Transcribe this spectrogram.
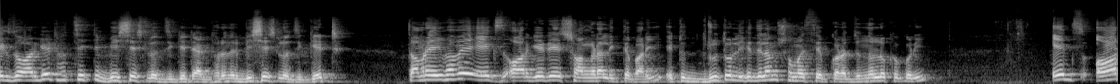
এক্স অর গেট হচ্ছে একটি বিশেষ লজিক গেট এক ধরনের বিশেষ লজিক গেট তো আমরা এইভাবে এক্স অর গেটের সংজ্ঞাটা লিখতে পারি। একটু দ্রুত লিখে দিলাম, সময় সেভ করার জন্য লক্ষ্য করি। এক্স অর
